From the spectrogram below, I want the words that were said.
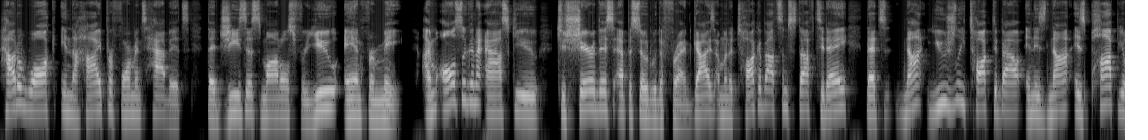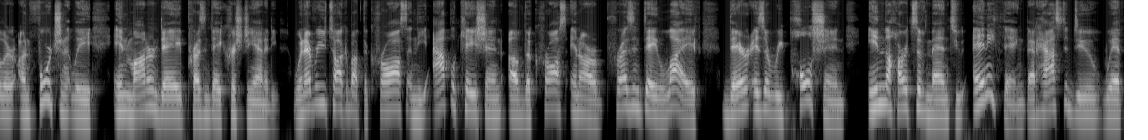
how to walk in the high performance habits that Jesus models for you and for me. I'm also going to ask you to share this episode with a friend. Guys, I'm going to talk about some stuff today that's not usually talked about and is not as popular, unfortunately, in modern day, present day Christianity. Whenever you talk about the cross and the application of the cross in our present day life, there is a repulsion in the hearts of men to anything that has to do with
